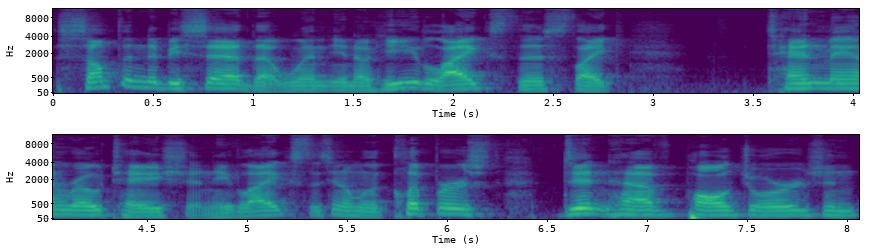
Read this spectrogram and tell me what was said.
something to be said that when, you know, he likes this like 10 man rotation. He likes this, you know, when the Clippers didn't have Paul George and,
